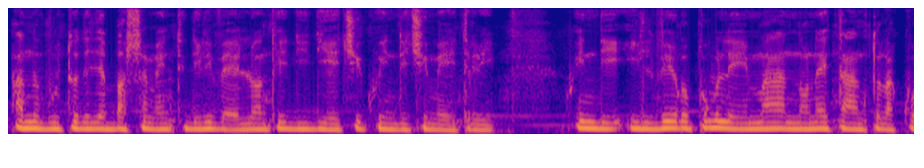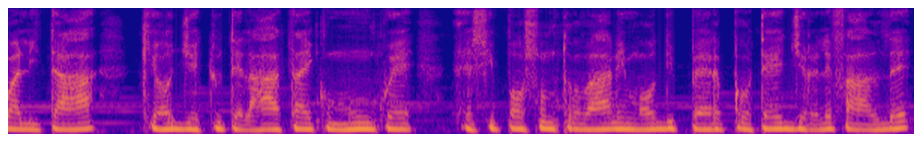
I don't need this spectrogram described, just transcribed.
hanno avuto degli abbassamenti di livello anche di 10-15 metri. Quindi il vero problema non è tanto la qualità che oggi è tutelata e comunque eh, si possono trovare i modi per proteggere le falde,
